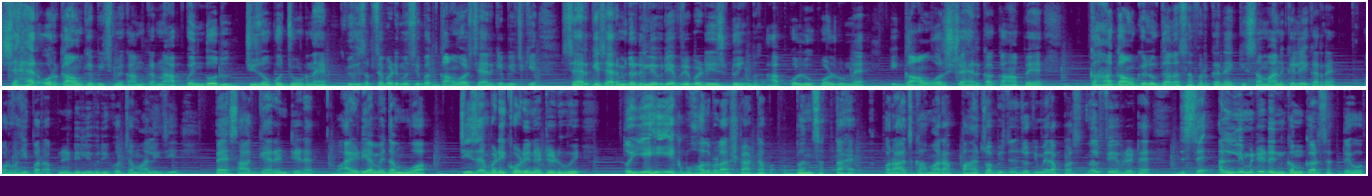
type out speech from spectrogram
शहर और गाँव के बीच में काम करना है। आपको इन दो चीज़ों को जोड़ना है, क्योंकि सबसे बड़ी मुसीबत गाँव और शहर के बीच की है। शहर के शहर में तो डिलीवरी एवरीबडी इज़ डूइंग बस आपको लूप होल्ड ढूंढना है कि गाँव और शहर का कहाँ पे है। कहाँ गाँव के लोग ज़्यादा सफ़र कर रहे हैं, किस सामान के लिए कर रहे हैं, और वहीं पर अपनी डिलीवरी को जमा लीजिए। पैसा गारंटेड है। तो आइडिया में दम हुआ, चीज़ें बड़ी कोऑर्डिनेटेड हुई तो यही एक बहुत बड़ा स्टार्टअप बन सकता है। और आज का हमारा पांचवा बिज़नेस जो कि मेरा पर्सनल फेवरेट है, जिससे अनलिमिटेड इनकम कर सकते हो,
